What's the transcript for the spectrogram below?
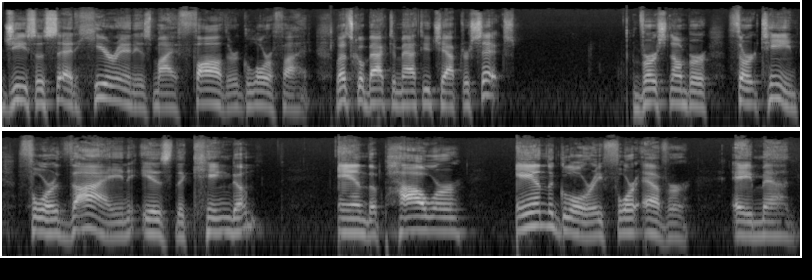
Jesus said, Herein is my Father glorified. Let's go back to Matthew chapter 6, verse number 13. For thine is the kingdom and the power and the glory forever. Amen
